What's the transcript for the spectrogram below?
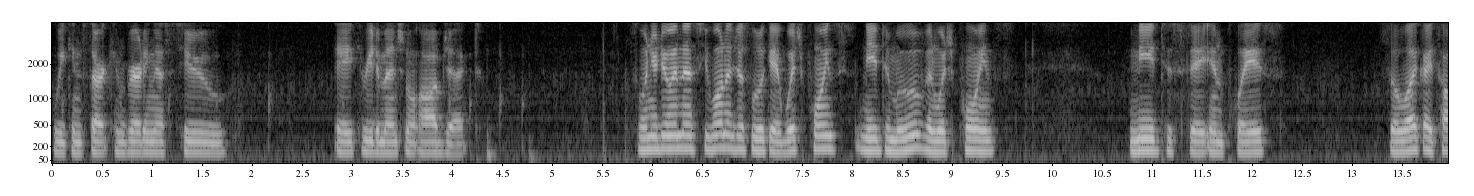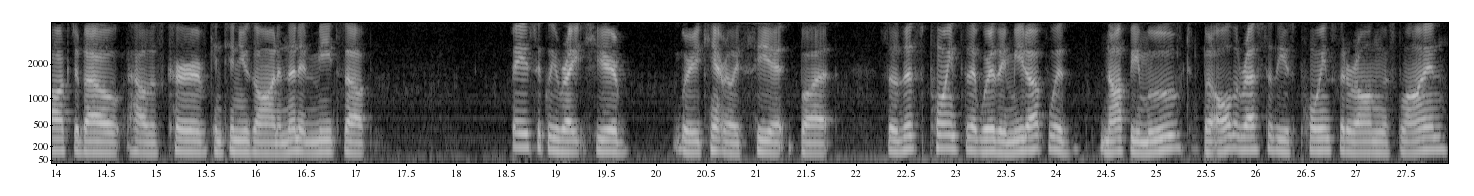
we can start converting this to a three-dimensional object. So when you're doing this, you want to just look at which points need to move and which points need to stay in place. So like I talked about how this curve continues on and then it meets up basically right here where you can't really see it, but so this point that where they meet up would not be moved, but all the rest of these points that are on this line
